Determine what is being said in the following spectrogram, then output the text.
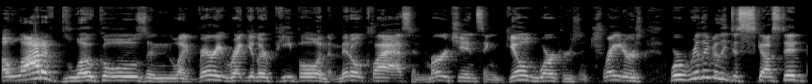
A lot of locals and like very regular people and the middle class and merchants and guild workers and traders were really, really disgusted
